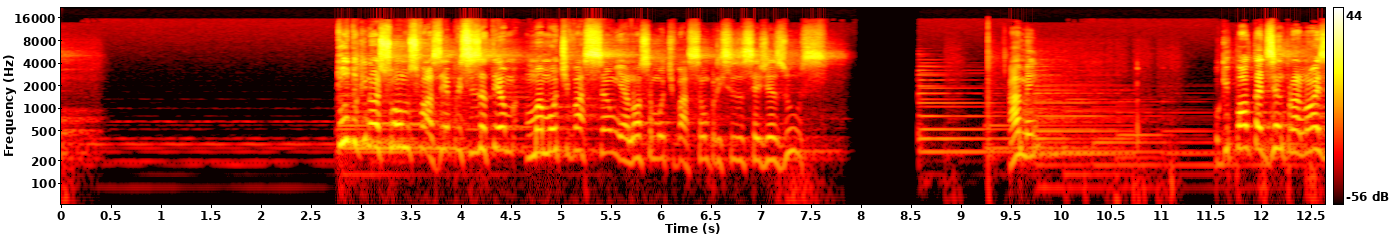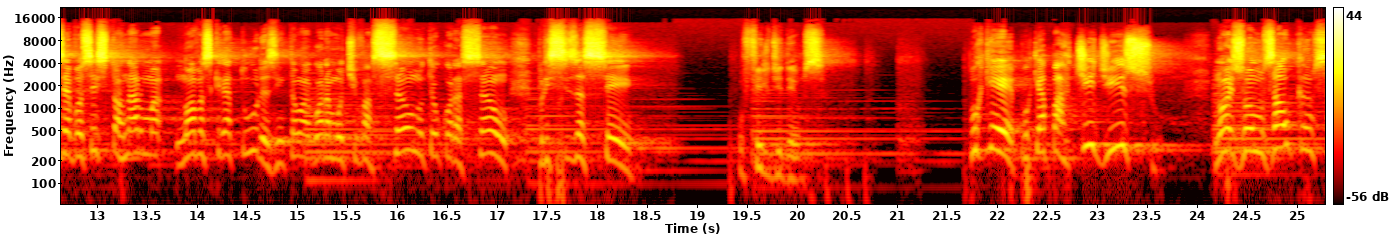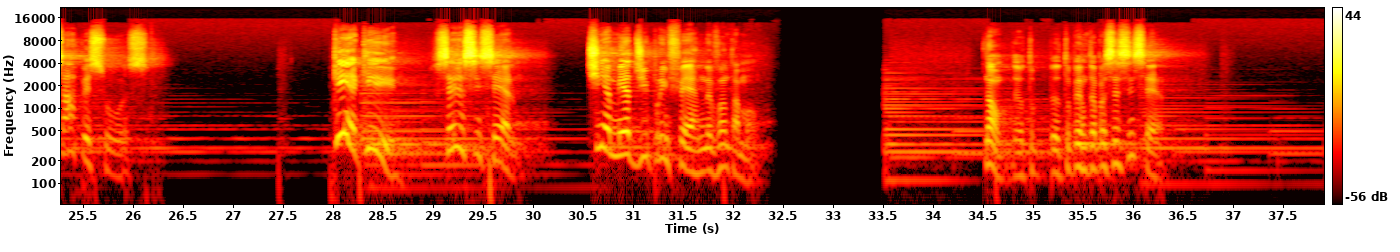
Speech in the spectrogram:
Tudo que nós formos fazer precisa ter uma motivação, e a nossa motivação precisa ser Jesus. Amém. O que Paulo está dizendo para nós é: vocês se tornaram uma, novas criaturas, então agora a motivação no teu coração precisa ser o Filho de Deus. Por quê? Porque a partir disso, nós vamos alcançar pessoas. Quem aqui, seja sincero, tinha medo de ir para o inferno? Levanta a mão. Não, eu estou perguntando para ser sincero.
